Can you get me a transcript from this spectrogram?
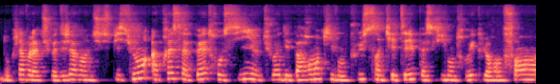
Donc là, voilà, tu vas déjà avoir une suspicion. Après, ça peut être aussi, tu vois, des parents qui vont plus s'inquiéter parce qu'ils vont trouver que leur enfant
